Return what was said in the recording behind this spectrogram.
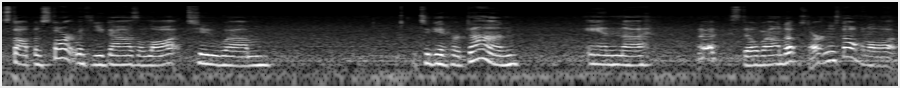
stop and start with you guys a lot to um, to get her done and uh, still wound up starting and stopping a lot.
